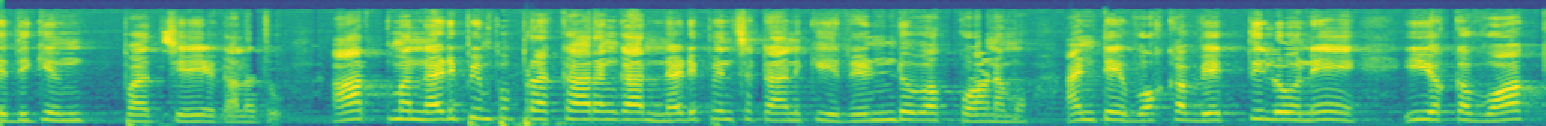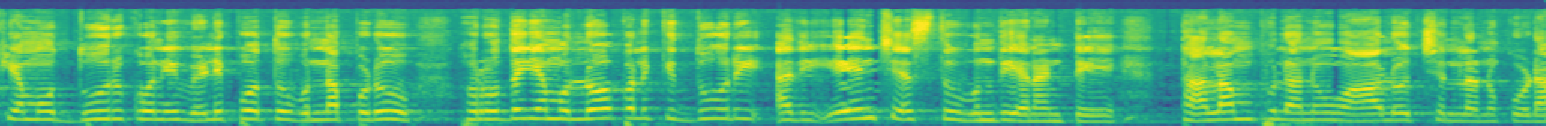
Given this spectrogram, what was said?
ఎదిగింప చేయగలదు. ఆత్మ నడిపింపు ప్రకారంగా నడిపించటానికి రెండవ కోణము అంటే ఒక వ్యక్తిలోనే ఈ యొక్క వాక్యము దూరుకొని వెళ్ళిపోతూ ఉన్నప్పుడు హృదయము లోపలికి దూరి అది ఏం చేస్తూ ఉంది అనంటే తలంపులను ఆలోచనలను కూడా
